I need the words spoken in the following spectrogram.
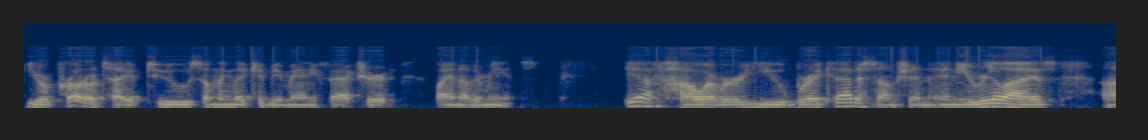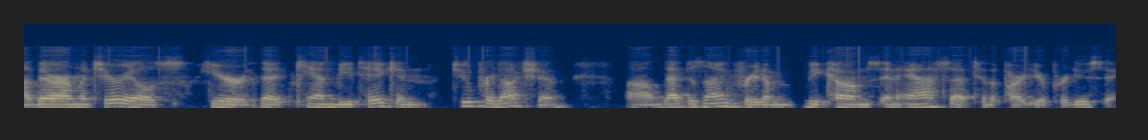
your prototype to something that can be manufactured by another means. If, however, you break that assumption and you realize uh, there are materials here that can be taken to production, um, that design freedom becomes an asset to the part you're producing.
